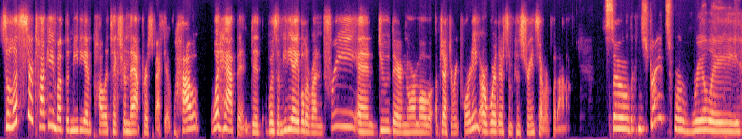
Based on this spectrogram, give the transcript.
So, let's start talking about the media and politics from that perspective. How what happened did was the media able to run free and do their normal objective reporting or were there some constraints that were put on them so the constraints were really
